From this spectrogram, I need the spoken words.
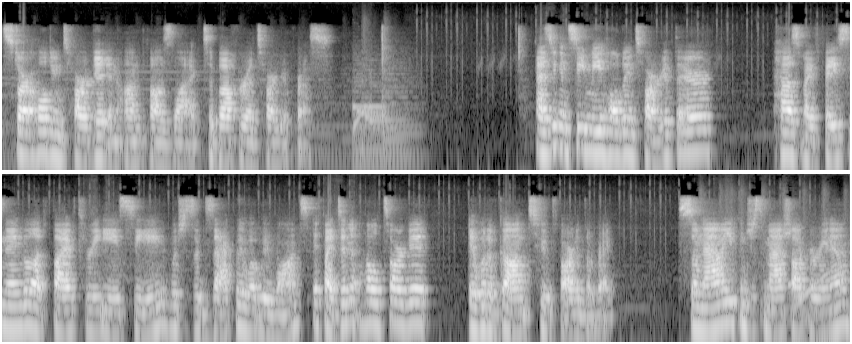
start holding target and unpause lag to buffer a target press. As you can see, me holding target there has my facing angle at 5.3 EC, which is exactly what we want. If I didn't hold target, it would have gone too far to the right. So now you can just mash Ocarina,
